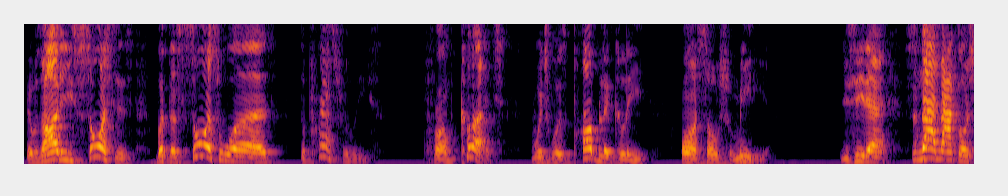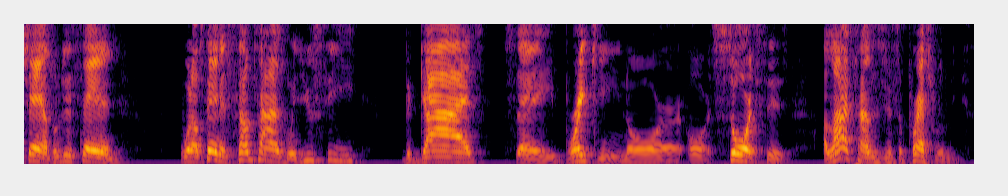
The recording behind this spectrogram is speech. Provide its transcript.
It was all these sources, but the source was the press release from Klutch, which was publicly on social media. You see that? So not knock on Shams. I'm just saying what I'm saying is sometimes when you see the guys say breaking or or sources, a lot of times it's just a press release.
